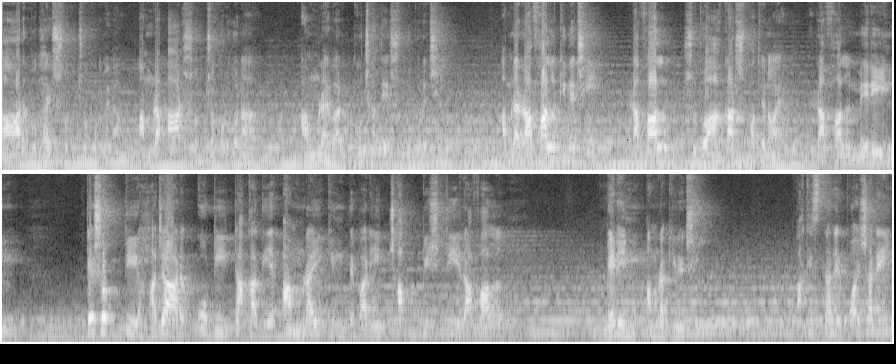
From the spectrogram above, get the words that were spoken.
আর বোধহয় সহ্য করবে না। আমরা আর সহ্য করব না। আমরা এবার গোছাতে শুরু করেছি। আমরা রাফাল কিনেছি। রাফাল শুধু আকাশ পথে নয়, রাফাল মেরিন। তেষট্টি হাজার কোটি টাকা দিয়ে আমরাই কিনতে পারি ছাব্বিশটি রাফাল। মেরিন আমরা কিনেছি। পাকিস্তানের পয়সা নেই,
